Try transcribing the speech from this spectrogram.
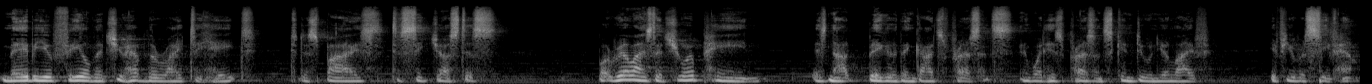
Maybe you feel that you have the right to hate, to despise, to seek justice. But realize that your pain is not bigger than God's presence and what His presence can do in your life if you receive Him.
